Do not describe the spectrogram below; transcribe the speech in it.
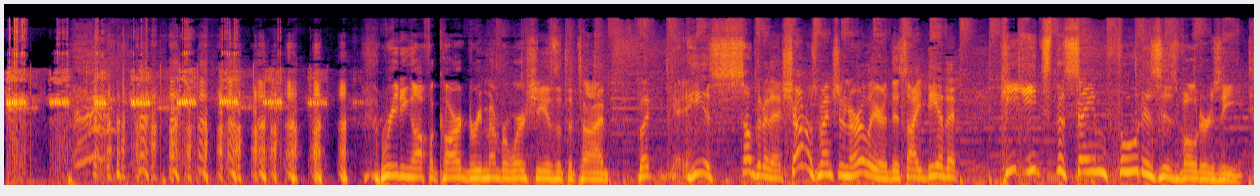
reading off a card to remember where she is at the time. But he is so good at that. Sean was mentioning earlier this idea that he eats the same food as his voters eat.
